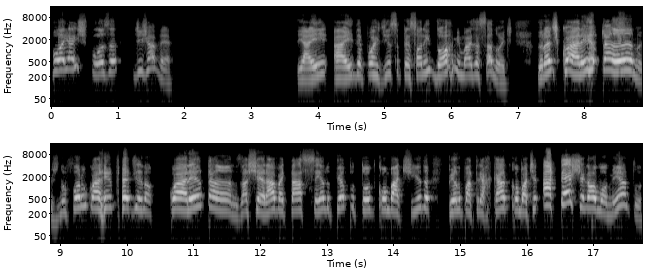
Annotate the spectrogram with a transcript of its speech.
foi a esposa de Javé. E aí, aí, depois disso, o pessoal nem dorme mais essa noite. Durante 40 anos, não foram 40 dias, não. 40 anos, a Xerá vai estar sendo o tempo todo combatida pelo patriarcado, combatida, até chegar o momento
